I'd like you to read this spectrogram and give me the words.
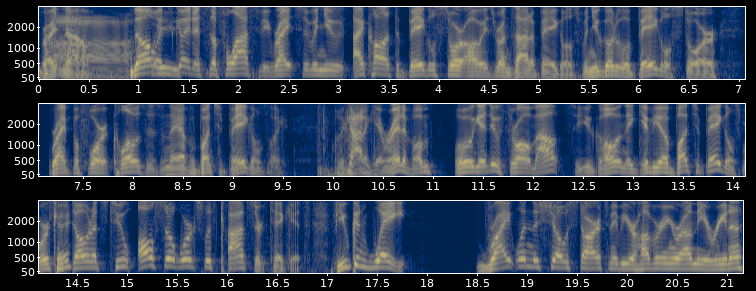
right now. Ah, no, it's good. It's the philosophy, right? So when you, I call it the bagel store always runs out of bagels. When you go to a bagel store right before it closes and they have a bunch of bagels, like we got to get rid of them. What are we gonna do? Throw them out? So you go and they give you a bunch of bagels. Works Okay. with donuts too. Also works with concert tickets. If you can wait right when the show starts, maybe you're hovering around the arena,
